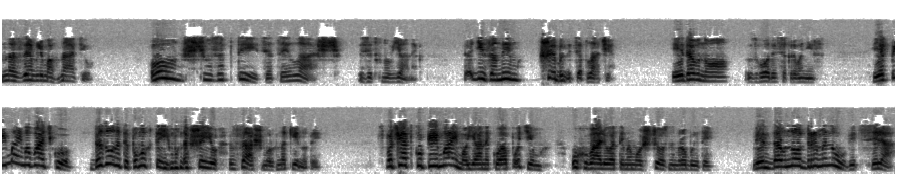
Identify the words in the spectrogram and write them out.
на землі магнатів. Он що за птиця цей лащ, зітхнув Яник. Тоді за ним шибениця плаче. І давно, згодився Кривоніс. Як піймаємо батьку, дозволите помогти йому на шию зашморг накинути. Спочатку піймаємо Янику, а потім ухвалюватимемо, що з ним робити. Він давно дременув від селя,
